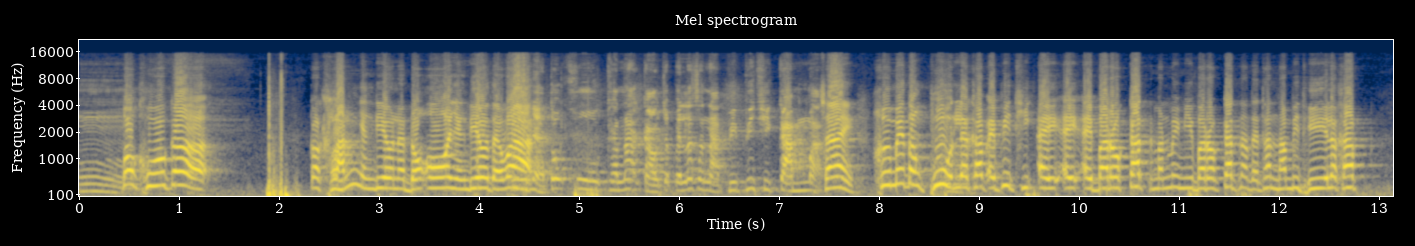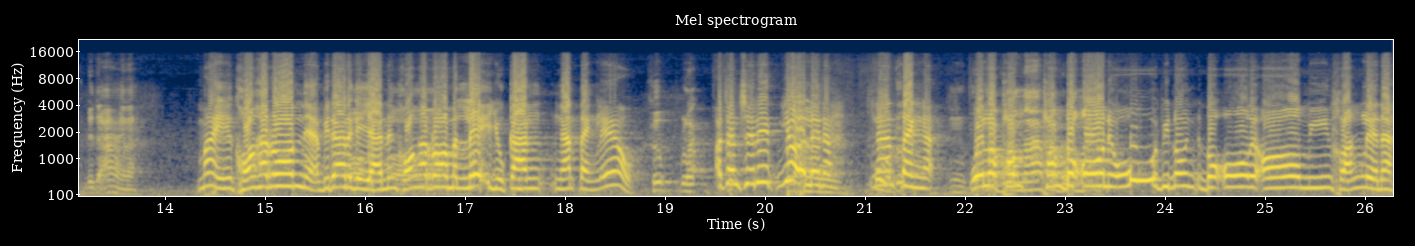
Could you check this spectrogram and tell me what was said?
อืมโต๊ะครูก็ก็ขลังอย่างเดียวนะดอออย่างเดียวแต่ว่าเนี่ยโต๊ะครูคณะเก่าจะเป็นลักษณะพิพิธีกรรมอะใช่ คือไม่ต้องพูดแล้วครับไอพิธีไอไอไอบารอกัตมันไม่มีบารอกัตนะแต่ท่านทำพิธีแล้วครับไม่ได้อ้างนะ ไม่ของฮารอมเนี่ยบิดาในกอย่างหนึ่งอ๋อของฮารอมมันเละอยู่กลางงานแต่งแล้วคือละอาจารย์ชริฟเยอะเลยนะพูดงานแต่งอะอืมเวลาพูดนะทำทำดออเนี่ยโอ้ยพี่น้องดออเลยอ๋อมีขลังเลยนะ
